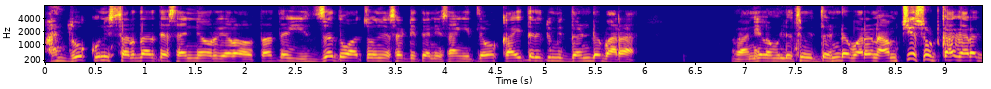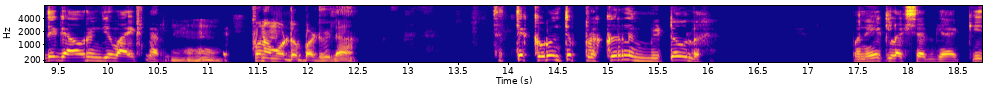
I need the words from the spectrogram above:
आणि जो कोणी सरदार त्या सैन्यावर गेला होता त्या इज्जत वाचवण्यासाठी त्यांनी सांगितलं "हो, काहीतरी तुम्ही दंड भरा राणीला म्हणले तुम्ही दंड भरा आणि आमची सुटका करा ते औरंगजेब ऐकणार नाही." हम्म. पुन्हा मोठं पाठविलं. तर ते करून ते प्रकरण मिटवलं पण एक लक्षात घ्या की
